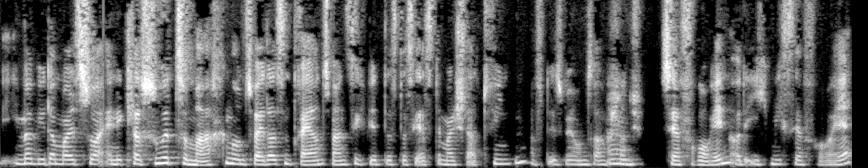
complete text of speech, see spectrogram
immer wieder mal so eine Klausur zu machen. Und 2023 wird das das erste Mal stattfinden, auf das wir uns auch mhm. schon sehr freuen oder ich mich sehr freue,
